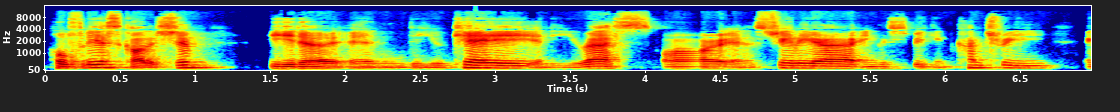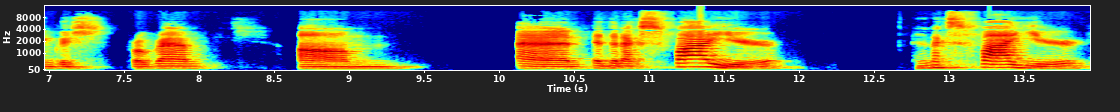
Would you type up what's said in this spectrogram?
hopefully a scholarship, either in the UK, in the US, or in Australia, English speaking country, English program. Um, and in the next five year, in the next five year,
